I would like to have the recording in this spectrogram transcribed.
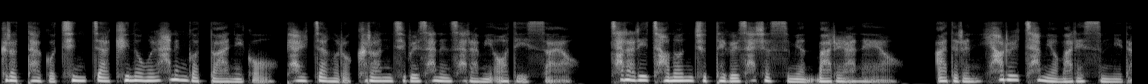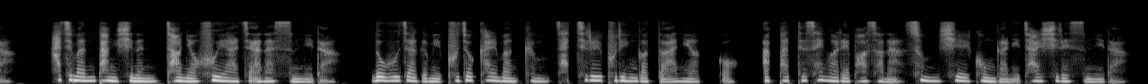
그렇다고 진짜 귀농을 하는 것도 아니고 별장으로 그런 집을 사는 사람이 어디 있어요. 차라리 전원주택을 사셨으면 말을 안 해요. 아들은 혀를 차며 말했습니다. 하지만 방 씨는 전혀 후회하지 않았습니다. 노후 자금이 부족할 만큼 사치를 부린 것도 아니었고 아파트 생활에 벗어나 숨 쉴 공간이 절실했습니다.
